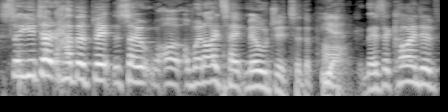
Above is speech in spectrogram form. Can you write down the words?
So you don't have a bit. So uh, when I take Mildred to the park, Yeah. there's a kind of,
